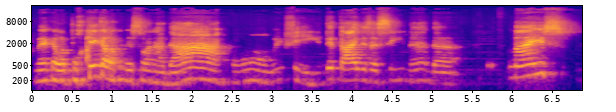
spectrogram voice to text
como é que ela, por que, que ela começou a nadar, como, enfim, detalhes assim, né? Da... Mas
